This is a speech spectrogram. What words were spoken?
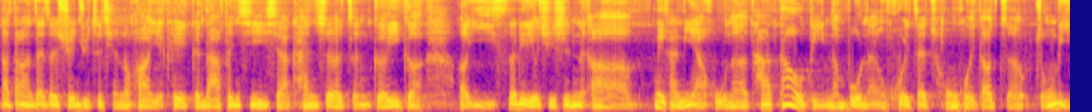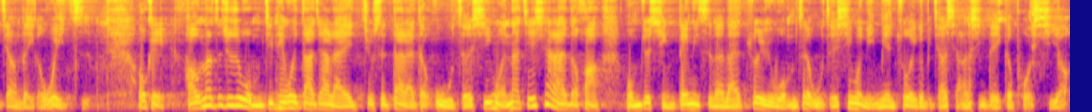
那当然，在这选举之前的话，也可以跟大家分析一下，看这整个一个呃以色列，尤其是呃内塔尼亚胡呢，他到底能不能会再重回到总总理这样的一个位置？OK，好，那这就是我们今天为大家来就是带来的五则新闻。那接下来的话，我们就请 Dennis 呢来对我们这五则新闻里面做一个比较详细的一个剖析哦。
